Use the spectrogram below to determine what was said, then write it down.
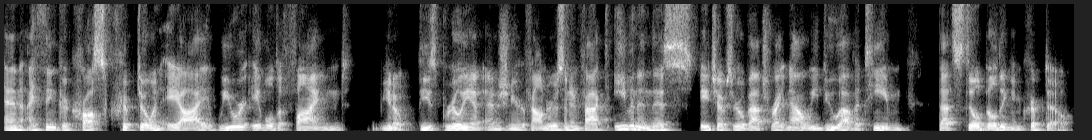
And I think across crypto and AI, we were able to find you know these brilliant engineer founders. And in fact even in this hf0 batch right now we do have a team that's still building in crypto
